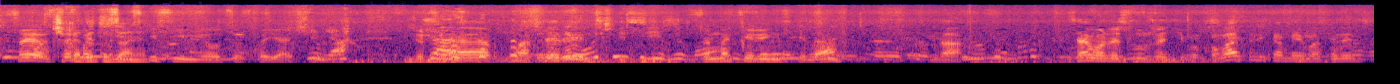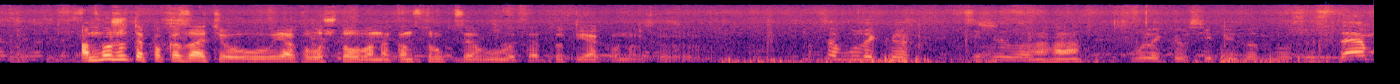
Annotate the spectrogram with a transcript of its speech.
Це, це батьківські сім'ї оце стоять чи ні? Чи що? Це материнські сім'ї. Це материнські, да? Да. Це вони служать і виховательками, і материнськими сім'ями. А можете показати, у- як влаштована конструкція вулика? Тут як воно? Це вулики, Ага. вулики всі під одну систему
